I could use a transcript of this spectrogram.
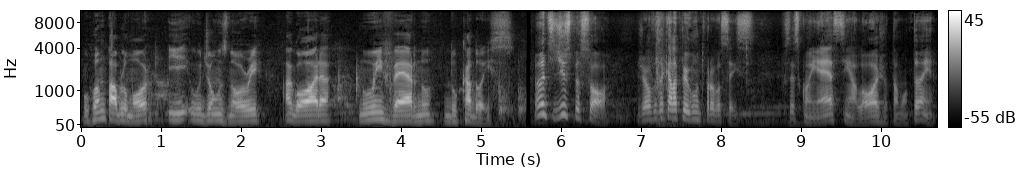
o Juan Pablo Mor e o John Snorri, agora no inverno do K2. Antes disso, pessoal, já vou fazer aquela pergunta para vocês. Vocês conhecem a loja Alta Montanha?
